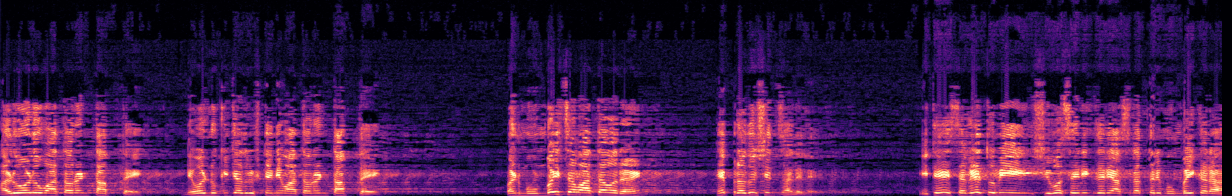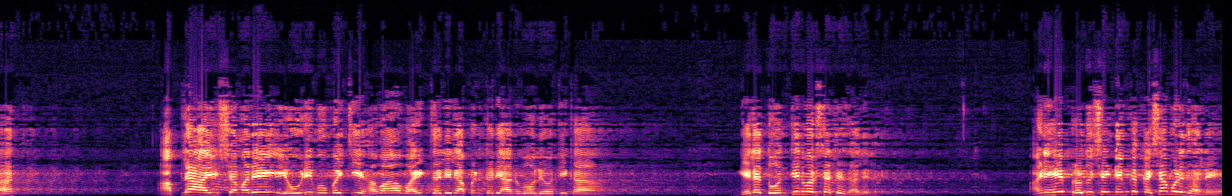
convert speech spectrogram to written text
हळूहळू वातावरण तापतंय. निवडणुकीच्या दृष्टीने वातावरण तापतंय. पण मुंबईचं वातावरण हे प्रदूषित झालेलं आहे. इथे सगळे तुम्ही शिवसैनिक जरी असलात तरी मुंबईकर आहात आपल्या आयुष्यामध्ये एवढी मुंबईची हवा वाईट झालेली आपण कधी अनुभवली होती का? गेल्या दोन तीन वर्षात हे झालेलं. आहे आणि हे प्रदूषण नेमकं कशामुळे झाले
